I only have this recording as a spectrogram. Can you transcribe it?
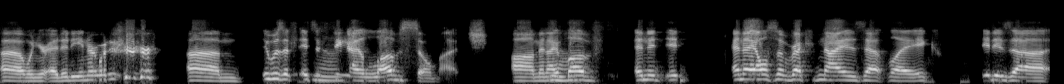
uh, when you're editing or whatever. um, it was a it's Yeah. a thing I love so much, um, and I love and it, it and I also recognize that like it is a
